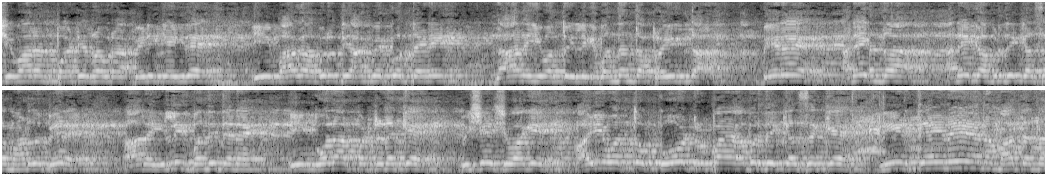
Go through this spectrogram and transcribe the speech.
ಶಿವಾನಂದ್ ಪಾಟೀಲ್ ರವರ ಬೇಡಿಕೆ ಇದೆ, ಈ ಭಾಗ ಅಭಿವೃದ್ಧಿ ಆಗಬೇಕು ಅಂತ ಹೇಳಿ ನಾನು ಇವತ್ತು ಇಲ್ಲಿಗೆ ಬಂದಂತ ಪ್ರಯುಕ್ತ. ಬೇರೆ ಅನೇಕ ಅನೇಕ ಅಭಿವೃದ್ಧಿ ಕೆಲಸ ಮಾಡೋದು ಬೇರೆ, ಆದರೆ ಇಲ್ಲಿಗೆ ಬಂದಿದ್ದೇನೆ. ಈ ಕೋಲಾರ ಪಟ್ಟಣಕ್ಕೆ ವಿಶೇಷವಾಗಿ ಐವತ್ತು ಕೋಟಿ ರೂಪಾಯಿ ಅಭಿವೃದ್ಧಿ ಕೆಲಸಕ್ಕೆ ನೀಡ್ತೇನೆ ಅನ್ನೋ ಮಾತನ್ನ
